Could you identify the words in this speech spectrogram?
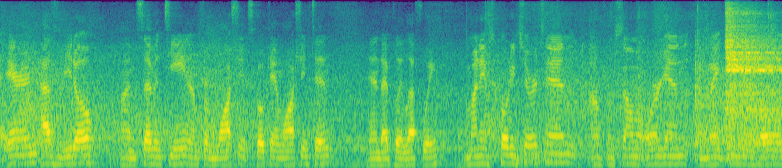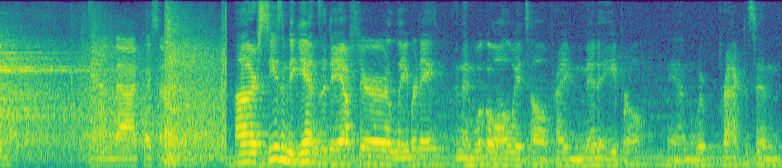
Aaron Azevedo. I'm 17. I'm from Washington, Spokane, Washington, and I play left wing. My name's Cody Cheriton. I'm from Selma, Oregon. I'm 19 years old, and uh, I play center. Uh, our season begins the day after Labor Day, and then we'll go all the way till probably mid-April. And we're practicing,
